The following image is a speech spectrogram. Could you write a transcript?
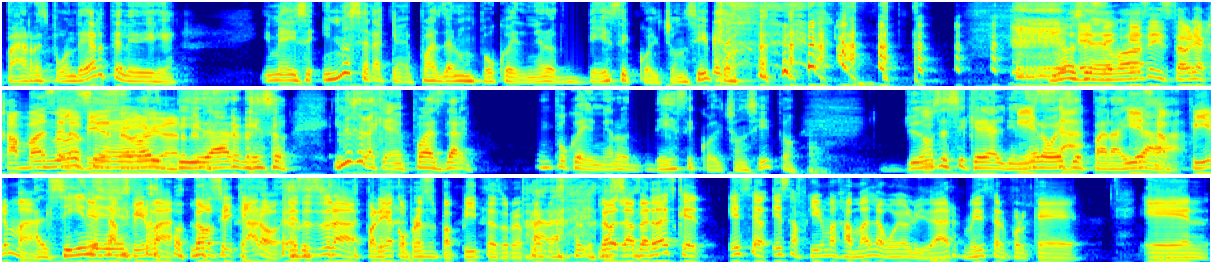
para responderte, le dije. Y me dice, ¿y no será que me puedas dar un poco de dinero de ese colchoncito? no se Ese- va- esa historia jamás no en la se vida me se va a olvidar. olvidar eso. ¿Y no será que me puedas dar un poco de dinero de ese colchoncito? Yo no sé si quería el dinero Esa- ese para ir esa a, firma, al cine. Esa firma. No, sí, claro. Esa es una para ir a comprar sus papitas. Para- No, la verdad es que esa, esa firma jamás la voy a olvidar, mister, porque en-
